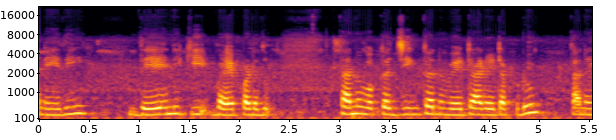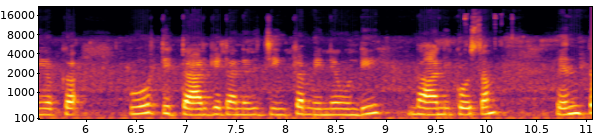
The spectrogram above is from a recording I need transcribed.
అనేది దేనికి భయపడదు. తను ఒక జింకను వేటాడేటప్పుడు తన యొక్క పూర్తి టార్గెట్ అనేది జింక మిన్నె ఉండి దానికోసం ఎంత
